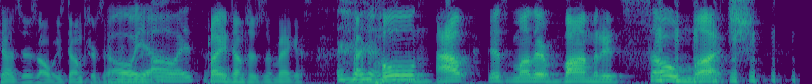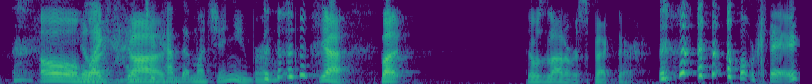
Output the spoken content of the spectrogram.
Because there's always dumpsters. Oh yeah. Always. plenty of dumpsters in Vegas. I pulled out. This mother vomited so much. Oh You're my like, how god! did you have that much in you, bro? yeah, but there was a lot of respect there. Okay.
